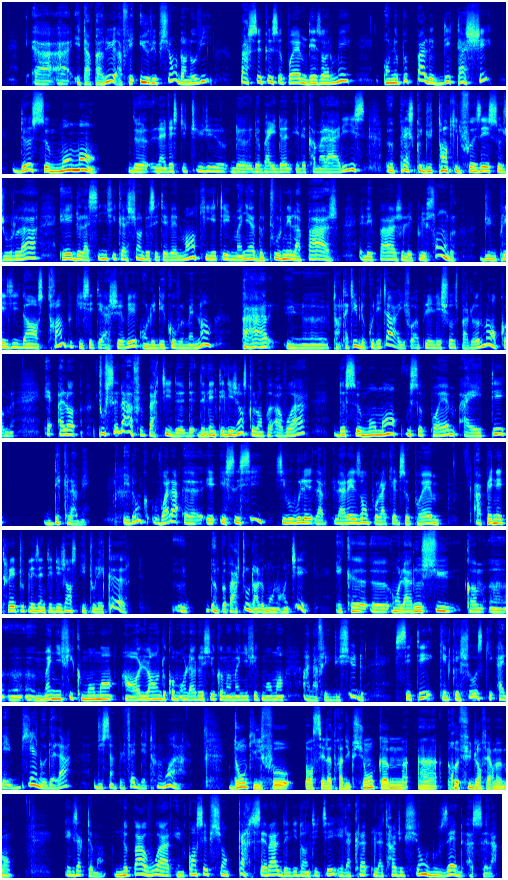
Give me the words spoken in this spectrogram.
est apparu, a fait irruption dans nos vies, parce que ce poème, désormais, on ne peut pas le détacher de ce moment de l'investiture de, Biden et de Kamala Harris, euh, presque du temps qu'il faisait ce jour-là et de la signification de cet événement qui était une manière de tourner la page, les pages les plus sombres d'une présidence Trump qui s'était achevée, on le découvre maintenant, par une tentative de coup d'État. Il faut appeler les choses par leur nom. Comme... Et alors, tout cela fait partie de, de l'intelligence que l'on peut avoir de ce moment où ce poème a été déclamé. Et donc, voilà, euh, et, ceci, si vous voulez, la, raison pour laquelle ce poème a pénétré toutes les intelligences et tous les cœurs, euh, d'un peu partout dans le monde entier, et qu'on euh, on l'a reçu comme un, un, magnifique moment en Hollande, comme on l'a reçu comme un magnifique moment en Afrique du Sud, c'était quelque chose qui allait bien au-delà du simple fait d'être noir. Donc il faut penser la traduction comme un refus de l'enfermement. Exactement. Ne pas avoir une conception carcérale de l'identité et la, la, traduction nous aide à cela.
